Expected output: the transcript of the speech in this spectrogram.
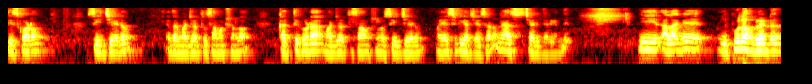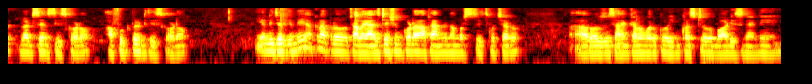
తీసుకోవడం సీజ్ చేయడం ఇద్దరు మధ్యవర్తుల సమక్షంలో కత్తి కూడా మధ్యవర్తుల సమక్షంలో సీజ్ చేయడం మా ఏసీపీ గారు చేశారు. నేను అసిస్ట్ చేయడం జరిగింది. ఈ అలాగే ఈ pool of blood blood sense తీసుకోవడం ఆ ఫుట్ ప్రింట్ తీసుకోవడం ఇవన్నీ జరిగింది. అక్కడ అప్పుడు చాలా యాజిటేషన్ కూడా ఆ ఫ్యామిలీ మెంబర్స్ తీసుకొచ్చారు. ఆ రోజు సాయంకాలం వరకు ఇంక్వెస్ట్ బాడీస్ని అన్ని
